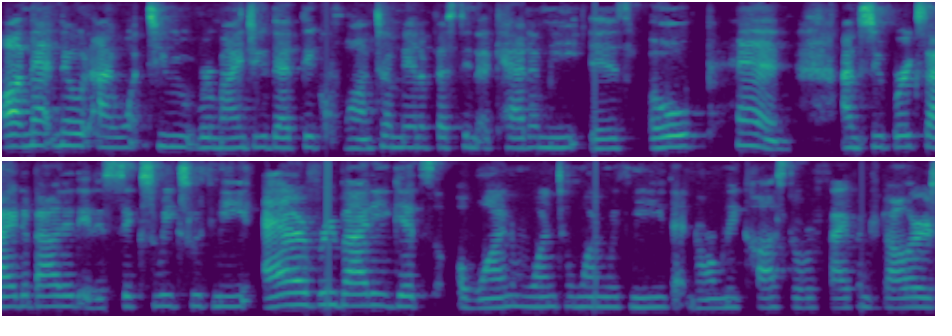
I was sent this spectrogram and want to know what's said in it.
On that note, I want to remind you that the Quantum Manifesting Academy is open. I'm super excited about it. It is six weeks with me. Everybody gets a one one to one with me that normally costs over $500,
